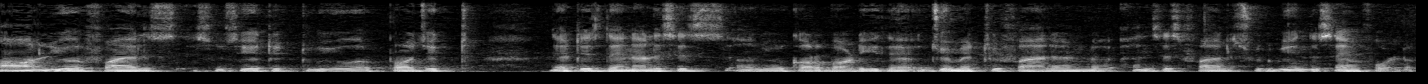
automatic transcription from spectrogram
all your files associated to your project that is the analysis on your core body the geometry file and ANSYS file should be in the same folder.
